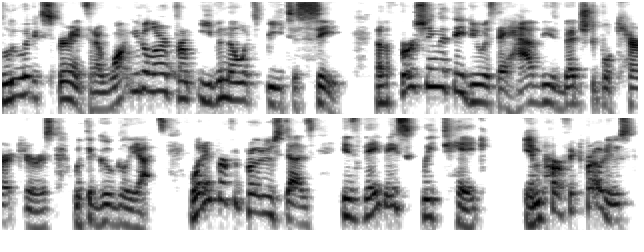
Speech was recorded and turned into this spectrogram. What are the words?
fluid experience that I want you to learn from, even though it's B2C. Now, the first thing that they do is they have these vegetable characters with the googly eyes. What Imperfect Produce does is they basically take imperfect produce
